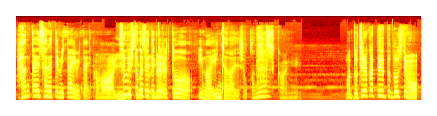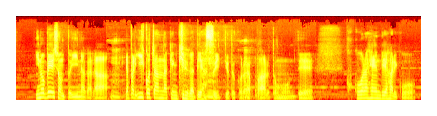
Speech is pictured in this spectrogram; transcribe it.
反対されてみたいみたいな。あいい、ね、そういう人が出てくると、今いいんじゃないでしょうかね。確かに、まあ、どちらかというとどうしてもイノベーションと言いながら、うん、やっぱりいい子ちゃんな研究が出やすいっていうところはやっぱあると思うんで、うん、ここら辺でやはりこう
